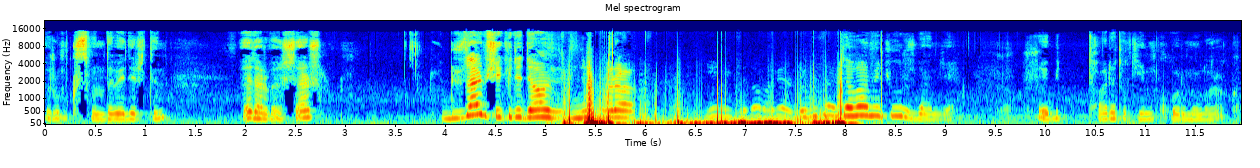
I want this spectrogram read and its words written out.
Yorum kısmında belirtin. Evet arkadaşlar. Güzel bir şekilde devam. Bunlara yemeyeceğiz ama de güzel devam ediyoruz bence. Şuraya bir taret atayım koruma olarak.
